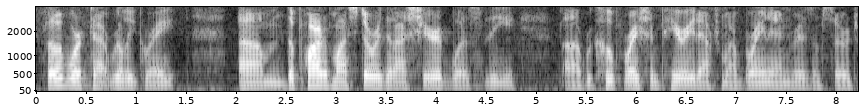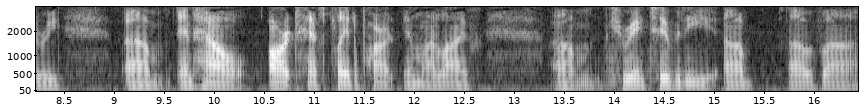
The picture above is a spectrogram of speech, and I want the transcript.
So it worked out really great. Um, the part of my story that I shared was the uh, recuperation period after my brain aneurysm surgery um, and how art has played a part in my life. Um, creativity uh, of uh,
